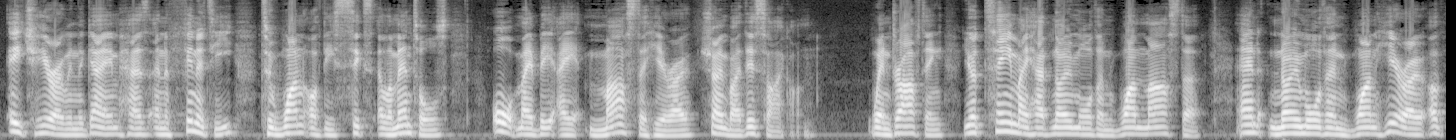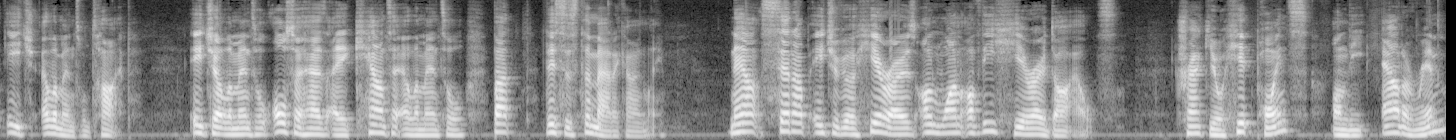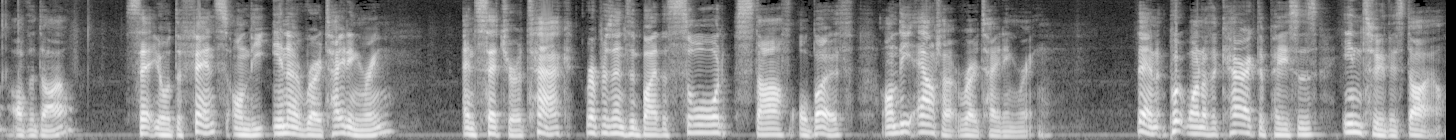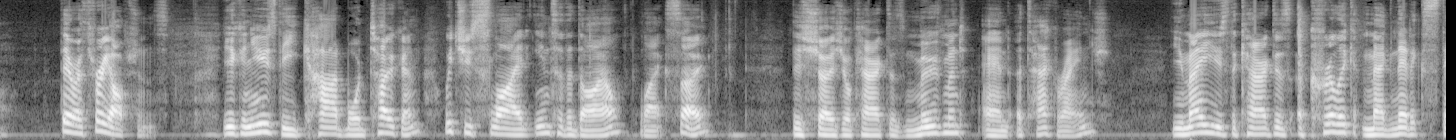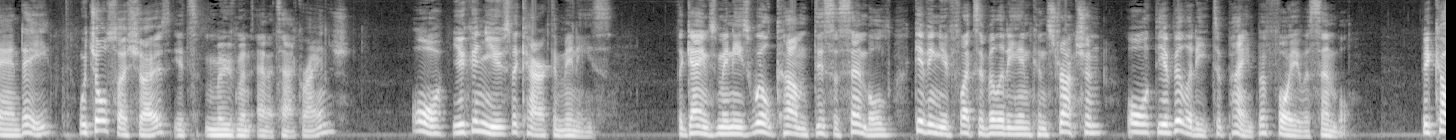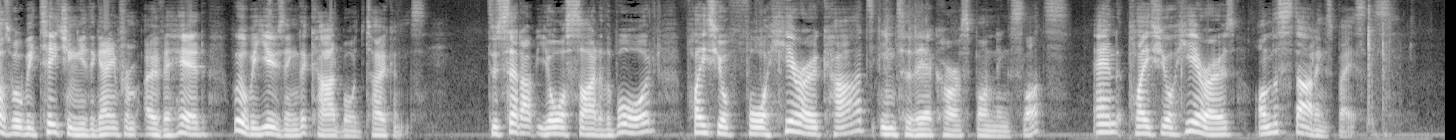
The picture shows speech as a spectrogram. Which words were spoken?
Each hero in the game has an affinity to one of the six elementals or maybe a master hero shown by this icon. When drafting, your team may have no more than one master and no more than one hero of each elemental type. Each elemental also has a counter elemental, but this is thematic only. Now set up each of your heroes on one of the hero dials. Track your hit points on the outer rim of the dial. Set your defense on the inner rotating ring and set your attack, represented by the sword, staff, or both, on the outer rotating ring. Then put one of the character pieces into this dial. There are three options. You can use the cardboard token, which you slide into the dial, like so. This shows your character's movement and attack range. You may use the character's acrylic magnetic standee, which also shows its movement and attack range or you can use the character minis. The game's minis will come disassembled, giving you flexibility in construction or the ability to paint before you assemble. Because we'll be teaching you the game from overhead, we'll be using the cardboard tokens. To set up your side of the board, place your four hero cards into their corresponding slots, and place your heroes on the starting spaces.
